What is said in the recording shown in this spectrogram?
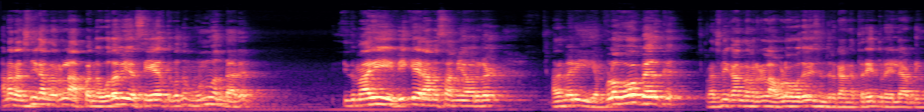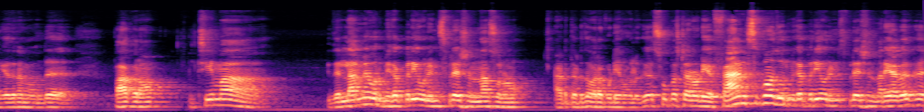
ஆனால் ரஜினிகாந்த் அவர்கள் அப்போ அந்த உதவியை செய்யறதுக்கு வந்து முன் வந்தார். இது மாதிரி வி. கே. ராமசாமி அவர்கள் அது மாதிரி எவ்வளவோ பேருக்கு ரஜினிகாந்த் அவர்கள் அவ்வளோ உதவி செஞ்சுருக்காங்க திரைத்துறையில் அப்படிங்கிறத நம்ம வந்து பார்க்குறோம் நிச்சயமாக இது எல்லாமே ஒரு மிகப்பெரிய ஒரு இன்ஸ்பிரேஷன் தான் சொல்லணும். அடுத்தடுத்து வரக்கூடியவங்களுக்கு சூப்பர் ஸ்டாரோடைய ஃபேன்ஸுக்கும் அது ஒரு மிகப்பெரிய ஒரு இன்ஸ்பிரேஷன் நிறையா பேருக்கு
